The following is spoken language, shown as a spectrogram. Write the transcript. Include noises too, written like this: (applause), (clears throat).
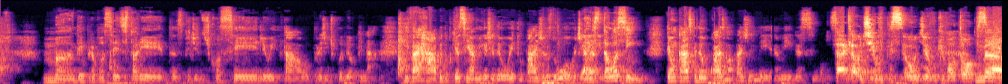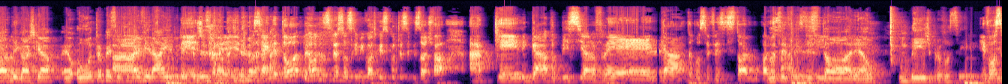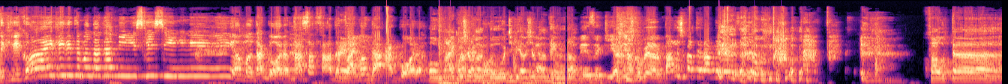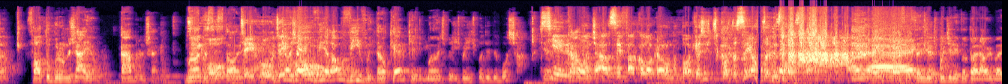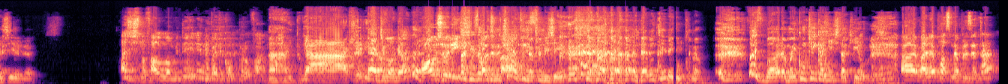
Mandem pra vocês historietas, pedidos de conselho e tal, pra gente poder opinar. E vai rápido, porque assim, a amiga já deu oito páginas do Word. É. Elas estão assim. Tem um caso que deu quase uma página e meia, amiga. Assim. Será que é o Divo que, o Divo que voltou? Não, amiga, eu acho que é, é outra pessoa que Ai, vai virar ele Beijo pra ele. Você ainda, to- (laughs) todas as pessoas que me contam que escutam esse episódio falam, aquele gato pisciano. Eu falei, é, gata, você fez história no podcast. Você fez história. Um, um beijo pra você. E você que ficou, ai, queria ter mandado a mim, esqueci. Ah, Manda agora, tá safada? É. Vai mandar agora. Ó, o Michael já Manda mandou, agora. o Dibiel já Bateu mandou. na mesa aqui, a gente combinando, para de bater na mesa. (laughs) Falta. Falta o Bruno Jael, tá, Bruno Jael? Manda essa história. J-Ho, Porque eu já ouvi ela ao vivo, então eu quero que ele mande pra gente, pra gente poder debochar. Se é ele caótico. mandar, você fala, coloca ela no doc e a gente conta sem (laughs) autorização. Aí processa a gente por direito autoral, imagina. A gente não fala o nome dele, ele não vai ter como provar. Ah, então. Ah, querida. É advogada? Ó o. Achei que você tava fazendo teatro, meu FBG. (laughs) não era direito, não. Mas bora, mãe. Com quem que a gente tá aqui hoje? Ai, Maria, posso me apresentar?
